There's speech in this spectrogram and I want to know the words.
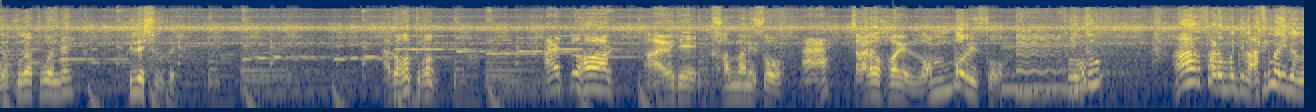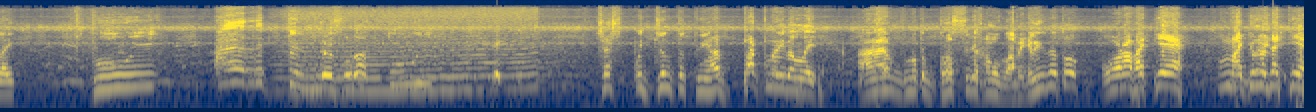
야, 누나 두건데 빌레시도 돼. 아가 헛두건. আরে তুই হর 아이디 칸만 있어. হ্যাঁ 자라 허이 럼벌 있어. কিন্তু আর তার মধ্যে লাথি মারি বেলাই তুই আরে তেল্লা সোরা তুই শেষ পর্যন্ত তুই আর বাট মারি বেলাই আর মতো গসরি হামল লাভে গেলি না তো ওরা ভাইকে মাইকুলো দেখিয়ে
